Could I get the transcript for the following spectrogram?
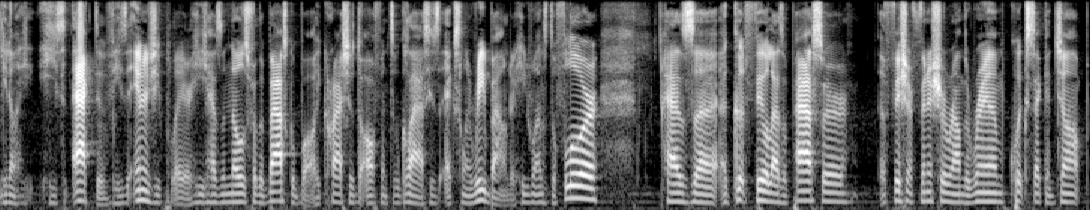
you know, he, he's active. He's an energy player. He has a nose for the basketball. He crashes the offensive glass. He's an excellent rebounder. He runs the floor, has a, a good feel as a passer, efficient finisher around the rim, quick second jump,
